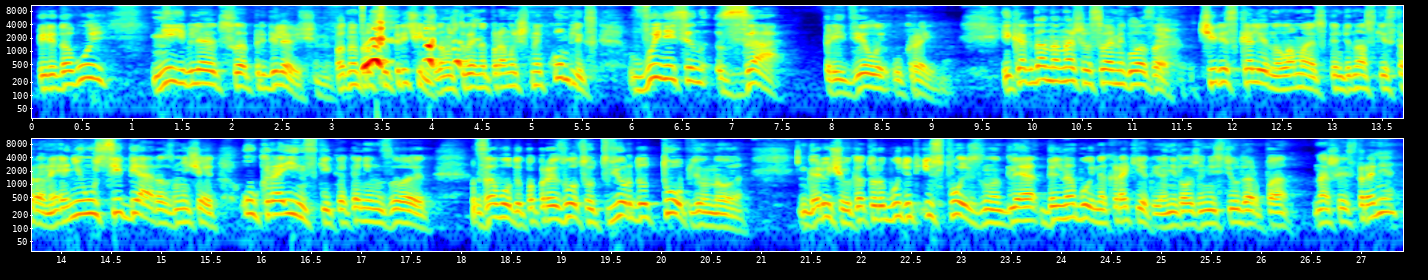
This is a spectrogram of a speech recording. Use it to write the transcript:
передовой не являются определяющими. По одной простой причине. Потому что военно-промышленный комплекс вынесен за пределы Украины. И когда на наших с вами глазах через колено ломают скандинавские страны, они у себя размещают украинские, как они называют, заводы по производству твердотопливного горючего, которое будет использовано для дальнобойных ракет, и они должны нести удар по нашей стране.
